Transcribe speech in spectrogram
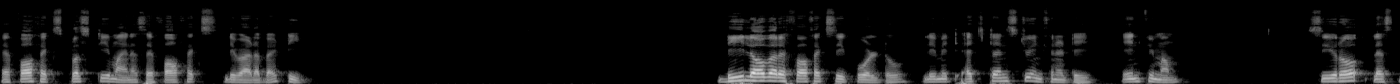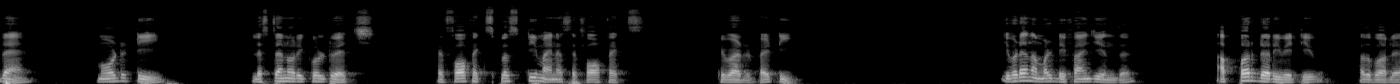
F of x plus t minus f of x divided by t d lower f of x equal to limit h tends to infinity infimum 0 less than mod t less than or equal to h f of x plus t minus f of x divided by t ഇവിടെ നമ്മൾ ഡിഫൈൻ ചെയ്യുന്നത് അപ്പർ ഡെറിവേറ്റീവ് അതുപോലെ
